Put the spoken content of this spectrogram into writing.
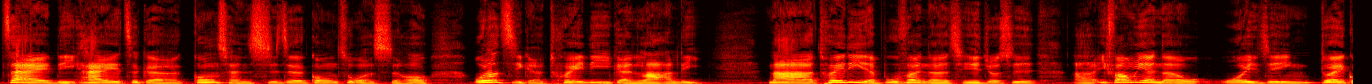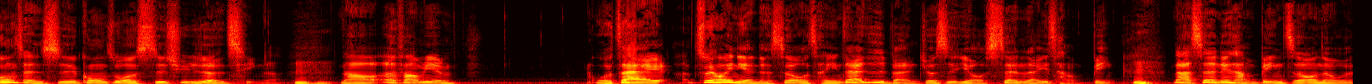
在离开这个工程师这个工作的时候，我有几个推力跟拉力。那推力的部分呢，其实就是呃，一方面呢，我已经对工程师工作失去热情了，嗯哼，然后二方面，我在最后一年的时候，我曾经在日本就是有生了一场病。嗯，那生了那场病之后呢，我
